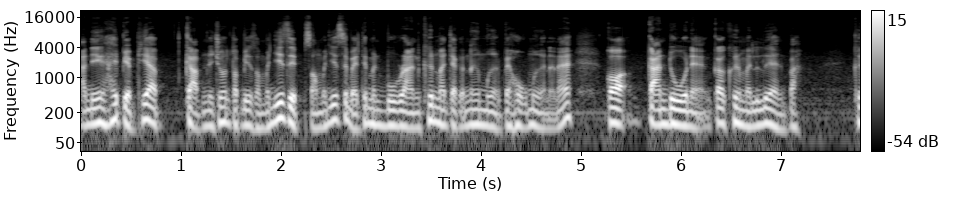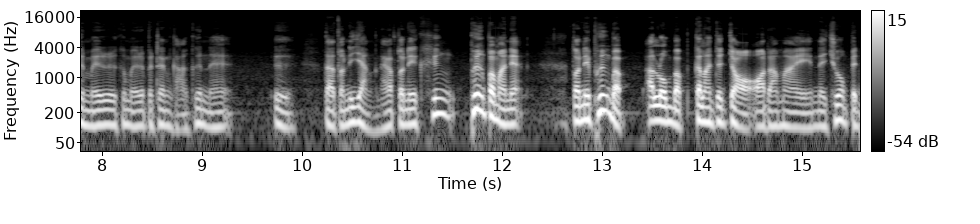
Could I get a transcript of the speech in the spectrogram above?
อันนี้ให้เปรียบเทียบกับในช่วงต่อปี 2020 2021 ที่มันบูรันขึ้นมาจาก1 0,000 ไป 60,000นะนะก็การดูเนี่ยก็ขึ้นมาเรื่อยๆเห็นปะขึ้นมาเรื่อยๆขึ้นมาเรื่อยๆเป็นเทรนขาขึ้นนะฮะเออแต่ตอนนี้ยังนะครับ ตอนนี้เพิ่งเพิ่งประมาณเนี้ย ตอนนี้เพิ่งแบบอารมณ์แบบกำลังจะจ่อออดามายในช่วงเป็น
